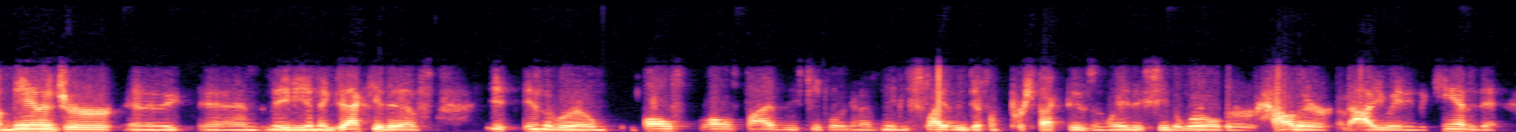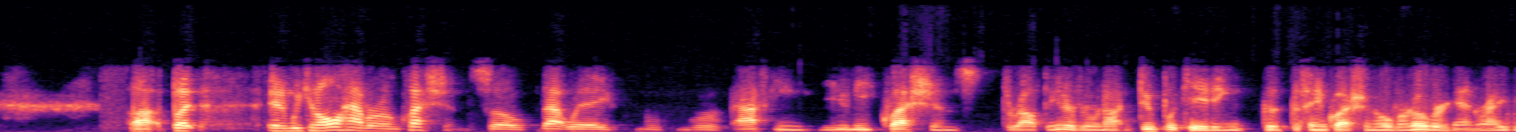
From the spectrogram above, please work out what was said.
a manager and a, and maybe an executive in the room. All all five of these people are going to have maybe slightly different perspectives and way they see the world or how they're evaluating the candidate. Uh, but and we can all have our own questions. So that way we're asking unique questions throughout the interview. We're not duplicating the, the same question over and over again, right?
